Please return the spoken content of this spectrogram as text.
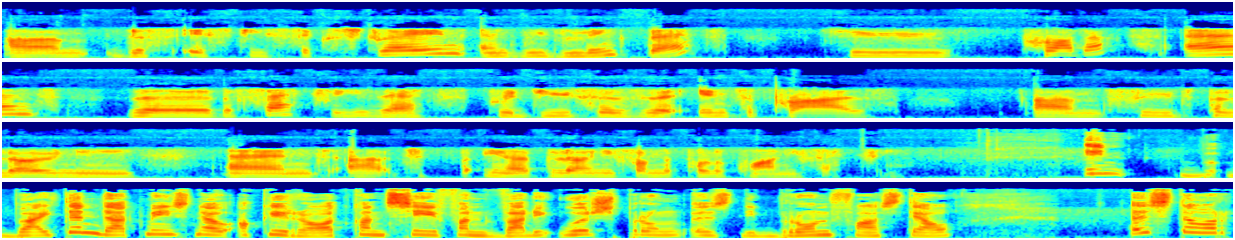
um, this ST6 strain, and we've linked that to products and the the factory that produces the enterprise um, foods polony and uh, to, you know polony from the Polokwane factory. En buiten dat mens nou akkuraat kan sê van wat die oorsprong is, die bron vasstel, is daar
